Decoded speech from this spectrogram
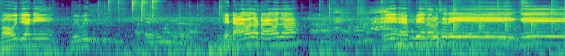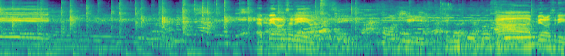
भाऊजी आणि बेबी ए टाळ्या वाजवा टाळ्या वाजवा. ए हॅपी अॅनिव्हर्सरी हॅपी अॅनिव्हर्सरी हा हॅपी अॅनिव्हर्सरी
